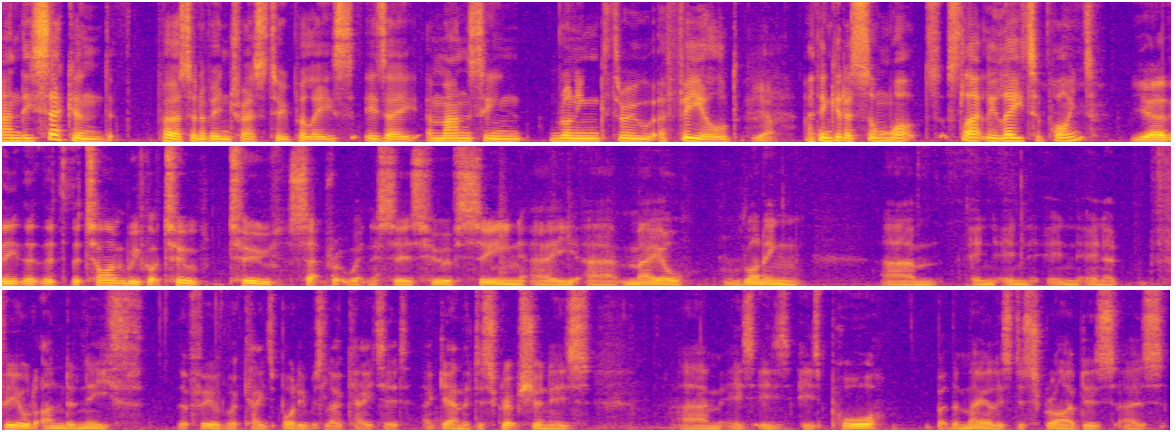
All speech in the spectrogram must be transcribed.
And the second person of interest to police is a, a man seen running through a field. Yeah. I think at a somewhat slightly later point. Yeah, the, the, the time we've got two two separate witnesses who have seen a uh, male running um, in, in, in, in a field underneath the field where Kate's body was located. Again, the description is um, is, is is poor, but the male is described as as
